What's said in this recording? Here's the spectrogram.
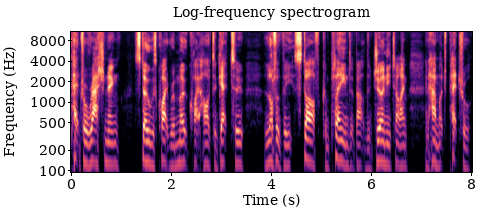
petrol rationing. Stowe was quite remote, quite hard to get to. A lot of the staff complained about the journey time and how much petrol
